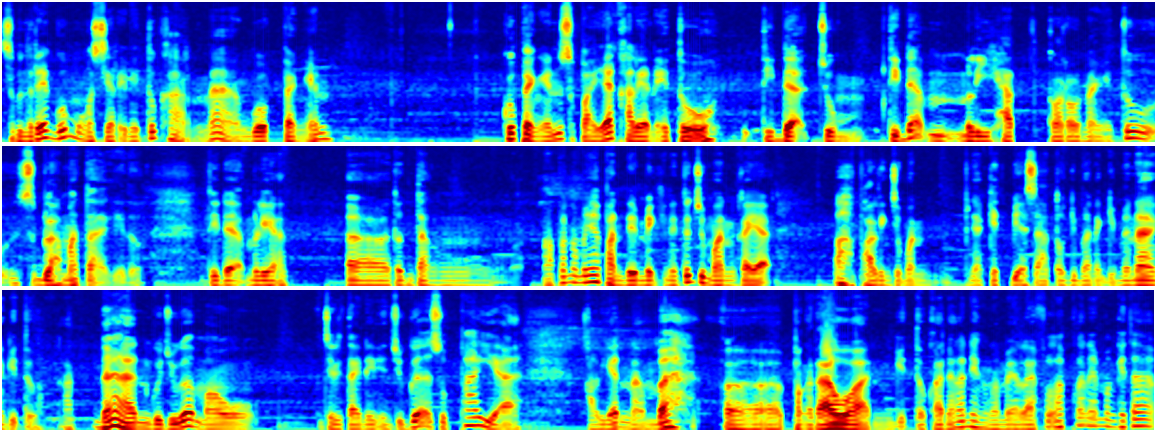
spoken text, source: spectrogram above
Sebenarnya gue mau share ini tuh karena gue pengen gue pengen supaya kalian itu tidak cum tidak melihat corona itu sebelah mata gitu. Tidak melihat uh, tentang apa namanya pandemik ini tuh cuman kayak ah paling cuman penyakit biasa atau gimana gimana gitu dan gue juga mau ceritain ini juga supaya kalian nambah uh, pengetahuan gitu. Karena kan yang namanya level up kan emang kita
